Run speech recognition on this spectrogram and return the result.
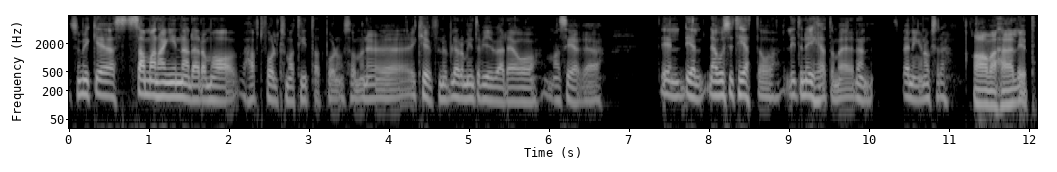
så mycket sammanhang innan där de har haft folk som har tittat på dem. Så, men nu eh, är det kul för nu blir de intervjuade och man ser eh, det är en del nervositet och lite nyheter med den spänningen också. Där. Ja, vad härligt.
